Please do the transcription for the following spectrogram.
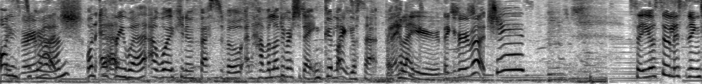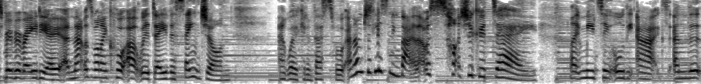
on Thanks Instagram, on Yeah. everywhere at Wokingham Festival, and have a lovely rest of your day and good luck with your set. Break Thank you. Thank you very much. Cheers. So you're still listening to River Radio, and that was when I caught up with Davis St. John at Wokingham Festival. And I'm just listening back. That was such a good day, like meeting all the acts and the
